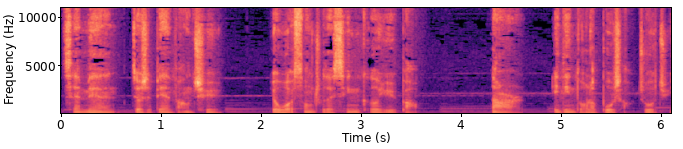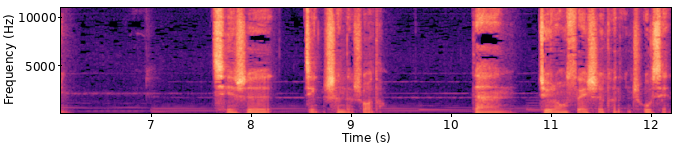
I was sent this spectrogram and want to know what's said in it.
前面就是边防区，有我送出的信鸽预报，那儿。一定多了不少驻军。骑士谨慎地说道：“但巨龙随时可能出现，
